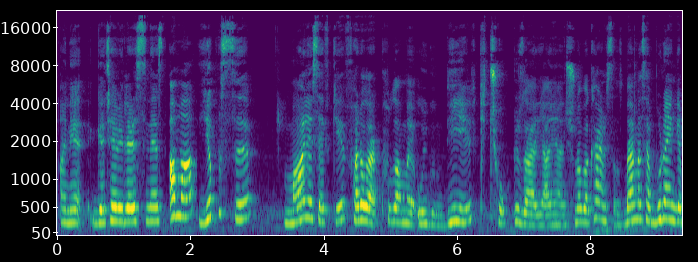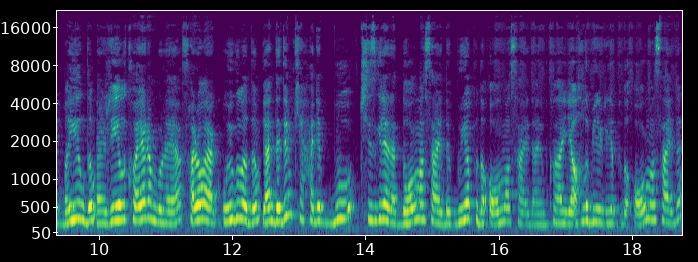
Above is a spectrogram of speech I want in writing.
hani geçebilirsiniz. Ama yapısı maalesef ki far olarak kullanmaya uygun değil ki çok güzel ya yani şuna bakar mısınız? Ben mesela bu renge bayıldım. Yani Real'ı koyarım buraya. Far olarak uyguladım. Yani dedim ki hani bu çizgilere dolmasaydı, bu yapıda olmasaydı, hani bu kadar yağlı bir yapıda olmasaydı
